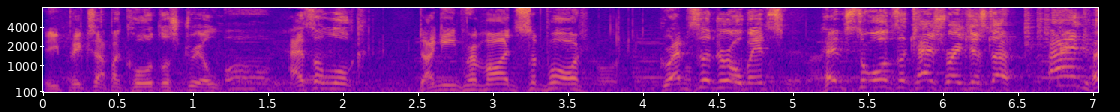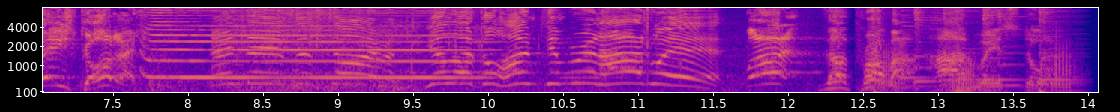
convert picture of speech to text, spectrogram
He picks up a cordless drill, has a look. Dougie provides support, grabs the drill bits, heads towards the cash register, and he's got it! And there's the siren, your local home timber and hardware. What? The proper hardware store.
